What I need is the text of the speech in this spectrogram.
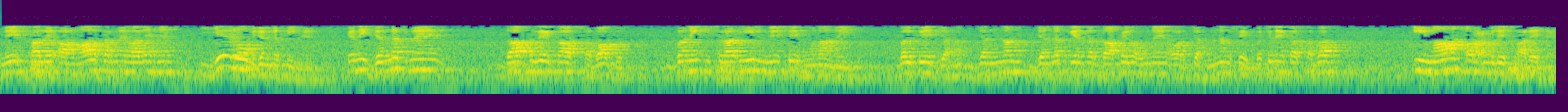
نیک سال اعمال کرنے والے ہیں، یہ لوگ جنتی ہیں۔ یعنی جنت میں داخلے کا سبب بنی اسرائیل میں سے ہونا نہیں۔ بلکہ جہنم جنت کے اندر داخل ہونے اور جہنم سے بچنے کا سبب ایمان اور عمل سارے ہیں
